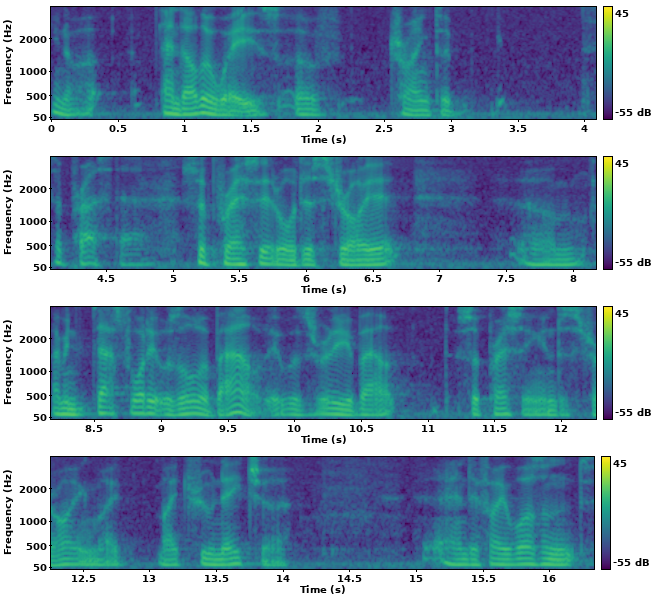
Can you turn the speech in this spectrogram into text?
you know, and other ways of trying to suppress that, suppress it or destroy it. Um, I mean, that's what it was all about. It was really about suppressing and destroying my, my true nature. And if I wasn't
